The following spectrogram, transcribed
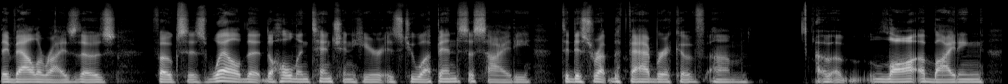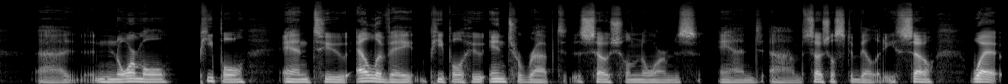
they valorize those folks as well. The the whole intention here is to upend society, to disrupt the fabric of um, uh, law abiding, uh, normal people and to elevate people who interrupt social norms and um, social stability. So, what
